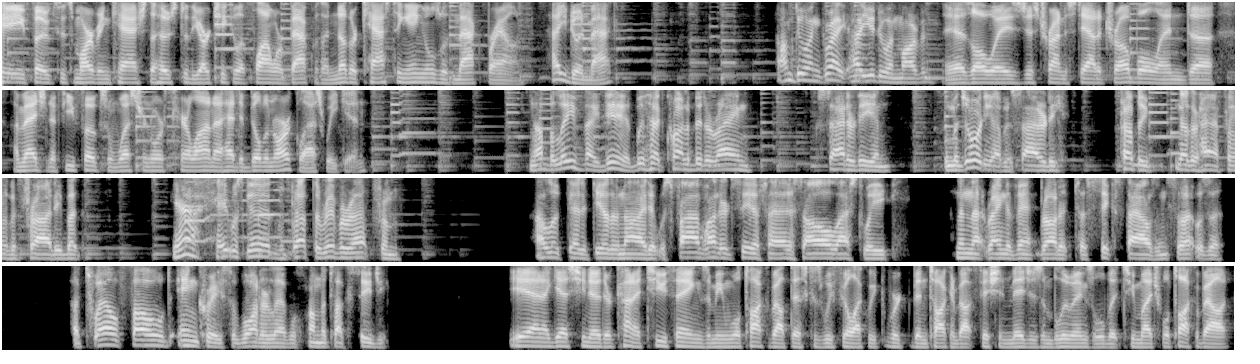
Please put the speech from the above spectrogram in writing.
Hey folks, it's Marvin Cash, the host of the Articulate Fly. We're back with another casting angles with Mac Brown. How you doing, Mac? I'm doing great. How you doing, Marvin? As always, just trying to stay out of trouble. And uh, I imagine a few folks in Western North Carolina had to build an ark last weekend. I believe they did. We had quite a bit of rain Saturday, and the majority of it Saturday. Probably another half of it Friday, but yeah, it was good. We brought the river up from. I looked at it the other night. It was 500 CFS all last week. And then that rain event brought it to 6,000. So that was a a 12 fold increase of water level on the Tuckasegee. Yeah, and I guess you know they're kind of two things. I mean, we'll talk about this because we feel like we, we've been talking about fishing midges and blue wings a little bit too much. We'll talk about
